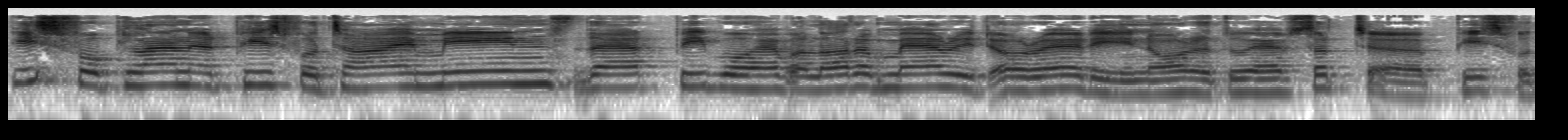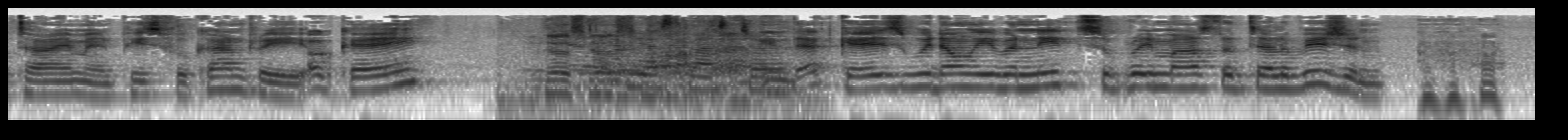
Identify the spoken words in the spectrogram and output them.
Peaceful planet, peaceful time means that people have a lot of merit already in order to have such a peaceful time and peaceful country. Okay? Yes, Master. Yes, Master. In that case, we don't even need Supreme Master television.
